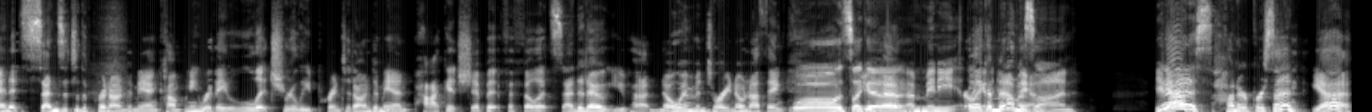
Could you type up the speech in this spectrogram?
and it sends it to the print on demand company where they literally print it on demand pack it ship it fulfill it send it out. You've had no inventory no nothing. Whoa it's like a, a, mini like, like a middleman. Amazon. Yeah. Yes, 100%. Yeah.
